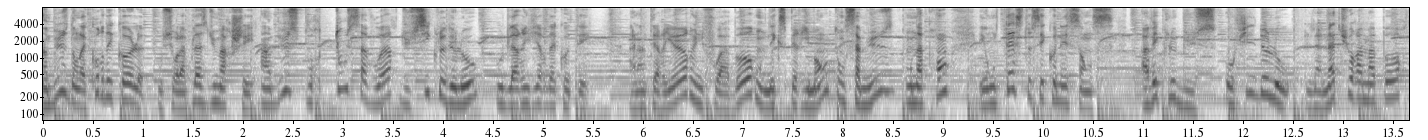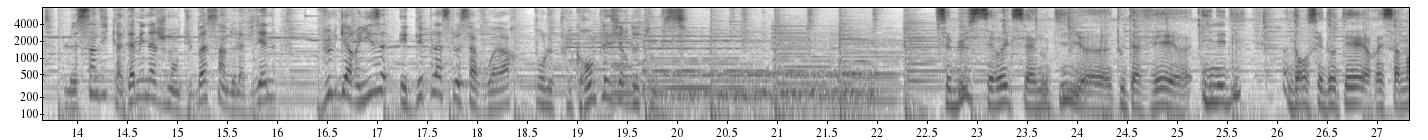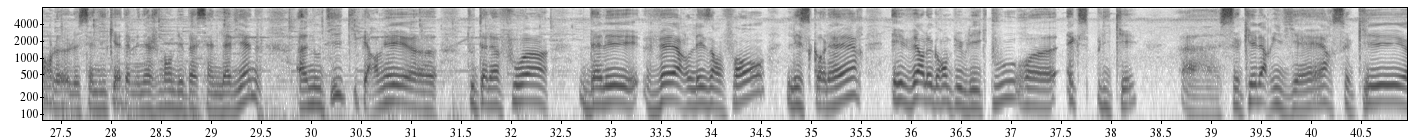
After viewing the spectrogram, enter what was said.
un bus dans la cour d'école ou sur la place du marché, un bus pour tout savoir du cycle de l'eau ou de la rivière d'à côté. À l'intérieur, une fois à bord, on expérimente, on s'amuse, on apprend et on teste ses connaissances. Avec le bus, au fil de l'eau, la nature à ma porte, le syndicat d'aménagement du bassin de la Vienne vulgarise et déplace le savoir pour le plus grand plaisir de tous. Ce bus, c'est vrai que c'est un outil euh, tout à fait euh, inédit dont s'est doté récemment le, syndicat d'aménagement du bassin de la Vienne, un outil qui permet euh, tout à la fois d'aller vers les enfants, les scolaires et vers le grand public pour expliquer ce qu'est la rivière, ce qu'est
